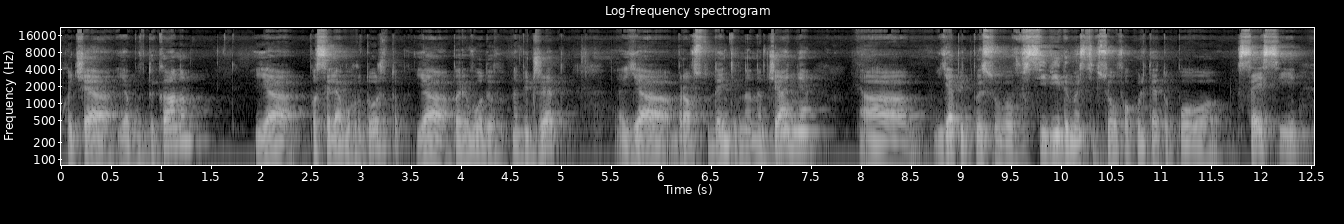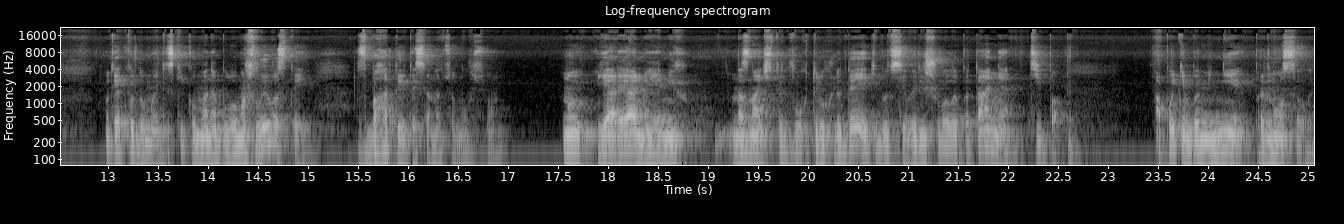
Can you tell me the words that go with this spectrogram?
Хоча я був деканом, я поселяв гуртожиток, я переводив на бюджет, я брав студентів на навчання, я підписував всі відомості всього факультету по сесії. От як ви думаєте, скільки у мене було можливостей збагатитися на цьому всьому? Ну, я реально я міг назначити двох-трьох людей, які би всі вирішували питання, типа, а потім би мені приносили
